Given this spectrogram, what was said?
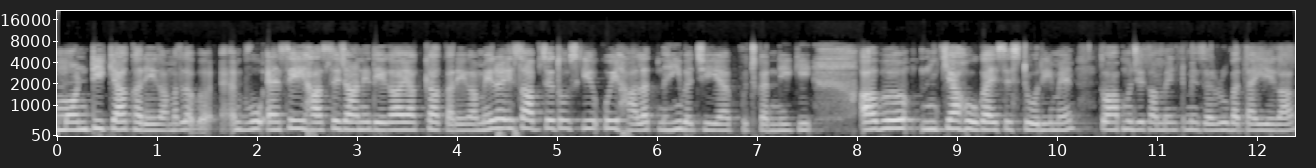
मोंटी क्या करेगा? मतलब वो ऐसे ही हाथ से जाने देगा या क्या करेगा? मेरे हिसाब से तो उसकी कोई हालत नहीं बची है कुछ करने की। अब क्या होगा इस स्टोरी में? तो आप मुझे कमेंट में ज़रूर बताइएगा।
